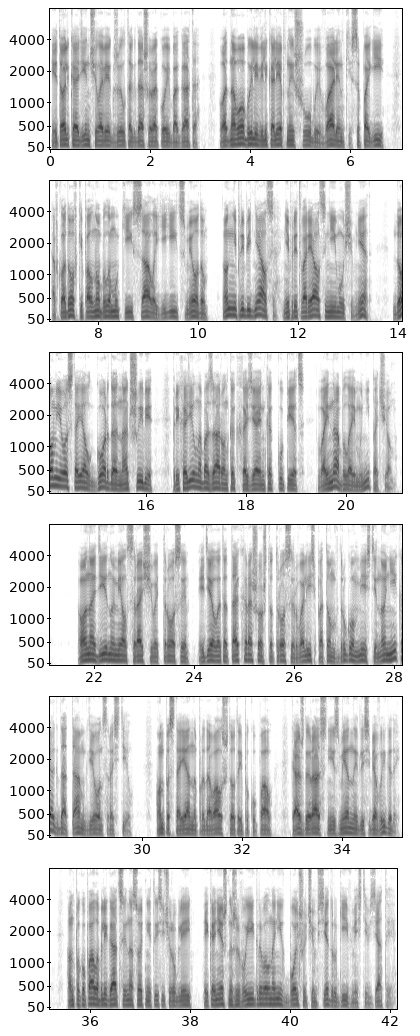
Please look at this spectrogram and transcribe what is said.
И только один человек жил тогда широко и богато, у одного были великолепные шубы, валенки, сапоги, а в кладовке полно было муки, сала, яиц, меду. Он не прибеднялся, не притворялся неимущим, нет. Дом его стоял гордо на отшибе, приходил на базар он как хозяин, как купец. Война была ему нипочем. Он один умел сращивать тросы и делал это так хорошо, что тросы рвались потом в другом месте, но никогда там, где он срастил. Он постоянно продавал что-то и покупал, каждый раз с неизменной для себя выгодой. Он покупал облигации на сотни тысяч рублей и, конечно же, выигрывал на них больше, чем все другие вместе взятые.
